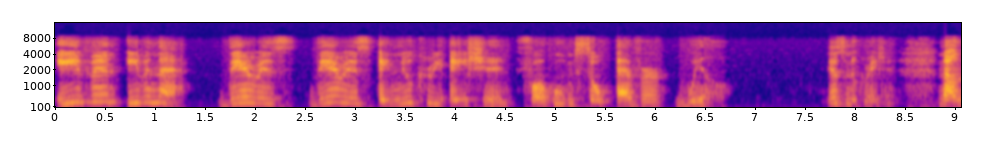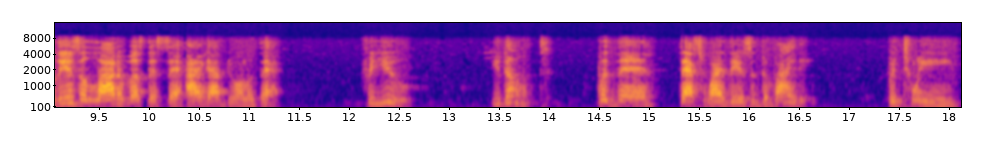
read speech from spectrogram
even even that there is there is a new creation for whomsoever will. There's a new creation. Now, there's a lot of us that say, I ain't got to do all of that. For you, you don't. But then that's why there's a dividing between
